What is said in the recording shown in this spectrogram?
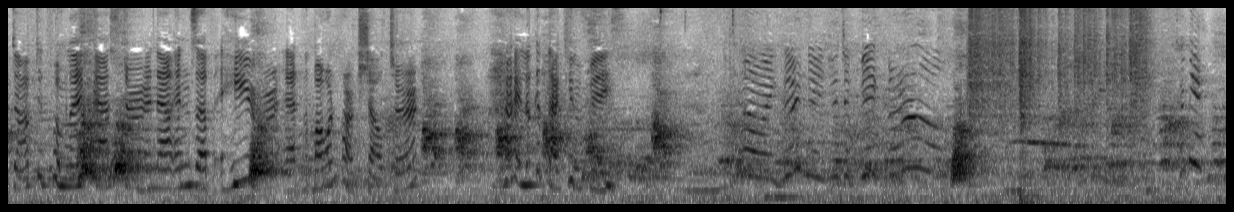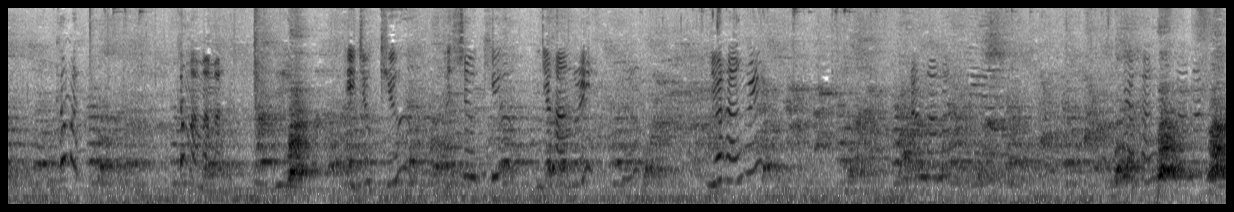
Adopted from Lancaster and now ends up here at the Baldwin Park shelter. Hi, look at that cute face. Oh my goodness, you're a big girl. Come here. Come on. Come on, Mama. Is you cute? Is you cute? You hungry? You hungry? Mama. You hungry, Mama?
